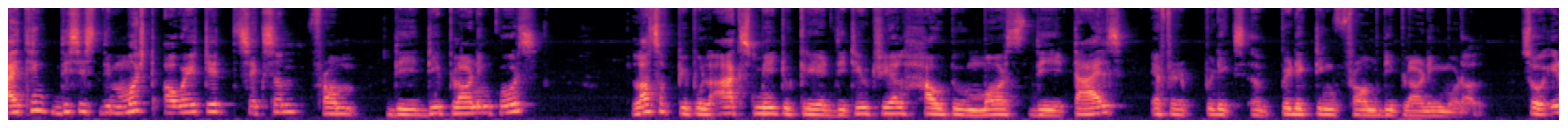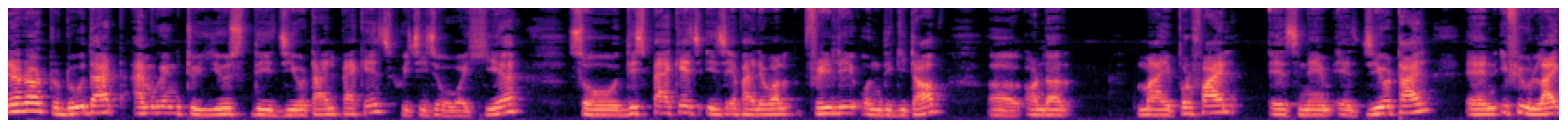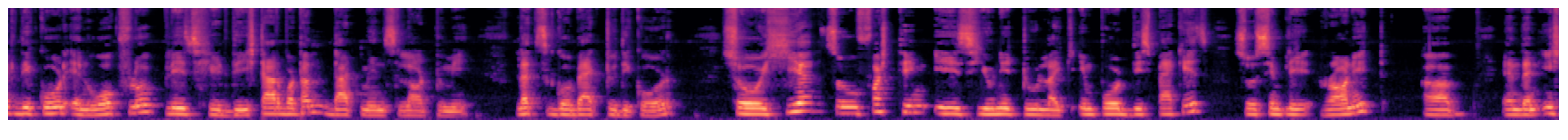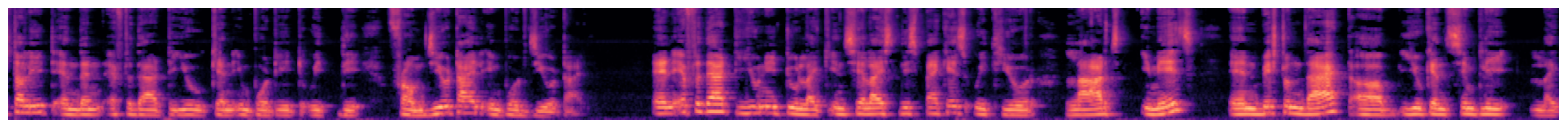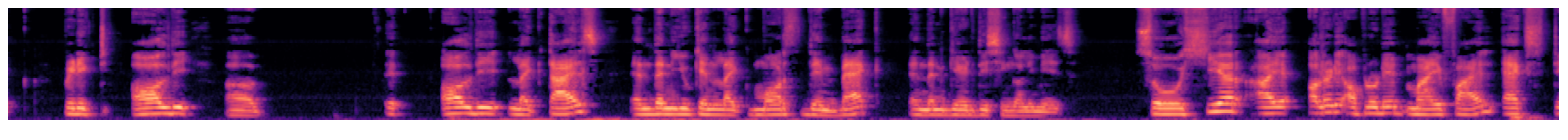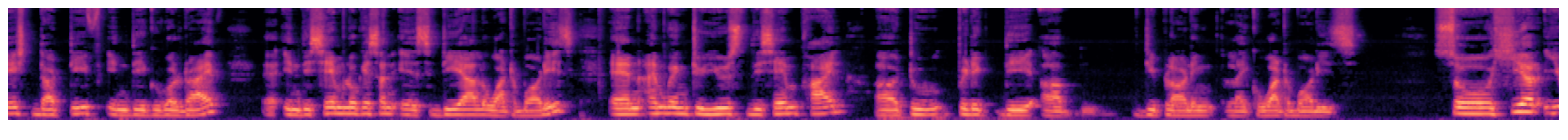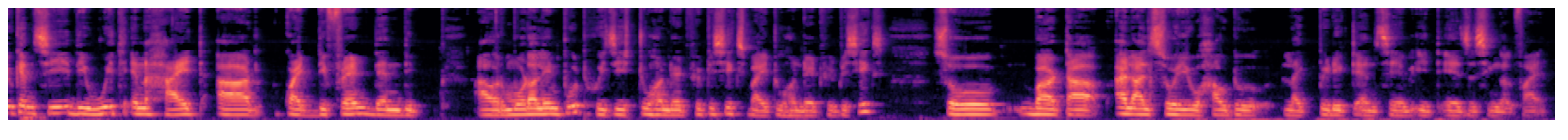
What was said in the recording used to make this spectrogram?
I think this is the most awaited section from the deep learning course. Lots of people ask me to create the tutorial how to merge the tiles after predicts, uh, predicting from deep learning model. So in order to do that, I'm going to use the GeoTile package, which is over here. So this package is available freely on the GitHub uh, under my profile. Its name is GeoTile. And if you like the code and workflow, please hit the star button. That means a lot to me. Let's go back to the code. So here, so first thing is you need to like import this package. So simply run it uh, and then install it and then after that you can import it with the from geotile import geotile and after that you need to like initialize this package with your large image and based on that uh, you can simply like predict all the uh, all the like tiles and then you can like merge them back and then get the single image. So here I already uploaded my file xtest.tif in the Google Drive. Uh, in the same location is DL water bodies and I'm going to use the same file uh, to predict the uh, deep learning like water bodies. So here you can see the width and height are quite different than the our model input which is 256 by 256 so but uh, I'll, I'll show you how to like predict and save it as a single file.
